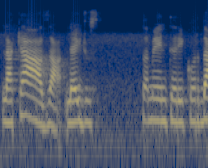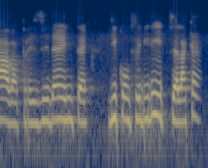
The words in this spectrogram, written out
la casa, lei giustamente ricordava, presidente di Confedilizia, la casa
